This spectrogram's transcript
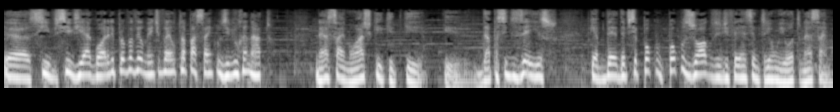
É, se, se vier agora, ele provavelmente vai ultrapassar inclusive o Renato. Né, Simon? Acho que, que, que, que dá para se dizer isso. Porque deve ser pouco, poucos jogos de diferença entre um e outro, né, Simon?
